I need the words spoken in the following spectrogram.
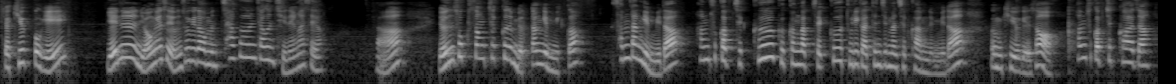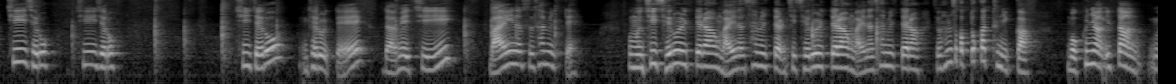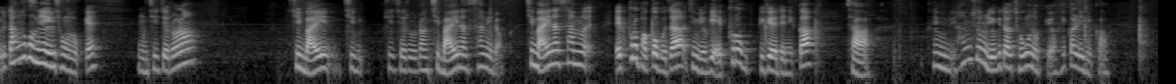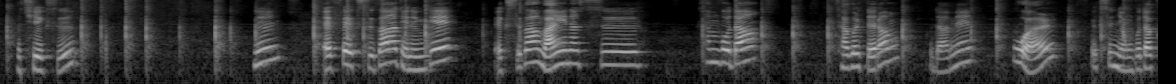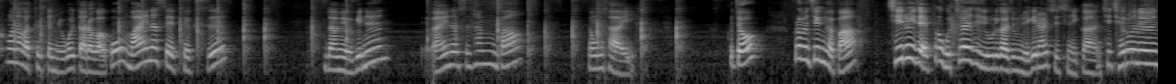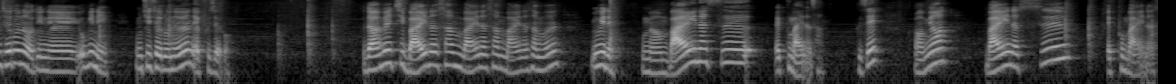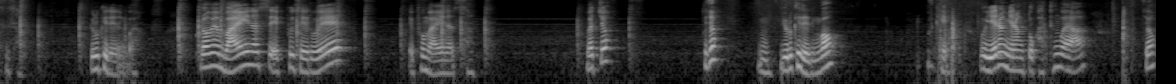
자, 기억 보기. 얘는 0에서 연속이다 하면 차근차근 진행하세요. 자, 연속성 체크는 몇 단계입니까? 3단계입니다. 함수값 체크, 극한값 체크, 둘이 같은 집만 체크하면 됩니다. 그럼 기억에서 함수값 체크하자. G0, G0, G0, 제로일 때. 그 다음에 G 마이너스 3일 때. 그러면 G0일 때랑 마이너스 3일 때랑 G0일 때랑 마이너스 3일 때랑 지금 함수값 똑같으니까 뭐 그냥 일단 일단 함수값 그냥 이렇게 적어 놓을게. 음, G0랑 G 마이 G G0랑 G 마이너스 3이랑 G 마이너스 3을 F로 바꿔보자. 지금 여기 F로 비교해야 되니까 자 선생님 함수를 여기다 적어 놓을게요. 헷갈리니까 자, GX는 fx가 되는 게 x가 마이너스 3보다 작을 때랑 그 다음에 5월 x는 0보다 크거나 같을 땐 요걸 따라가고 마이너스 fx 그 다음에 여기는 마이너스 3과 0 사이 그죠? 그러면 지금 봐봐 g를 이제 f로 고쳐야지 우리가 좀 얘기를 할 수 있으니까 g 제로는 제로는 어디네 여기니 그럼 g 제로는 f0 그 다음에 g 마이너스 3 마이너스 3 마이너스 3은 여기네 보면 마이너스 f 마이너스 3 그지? 그러면 마이너스 f 마이너스 3 이렇게 되는 거야. 그러면 마이너스 f0에 f 마이너스 3 맞죠? 그죠? 음, 이렇게 되는 거. 오케이. 뭐 얘랑 얘랑 또 같은 거야. 그죠?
